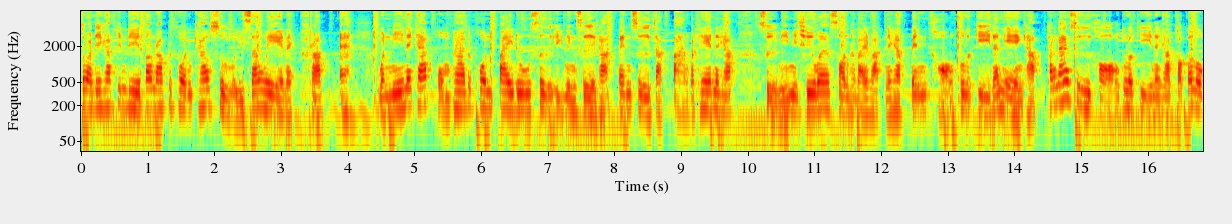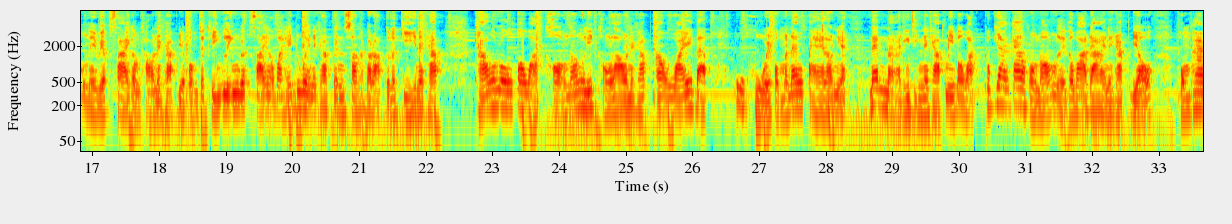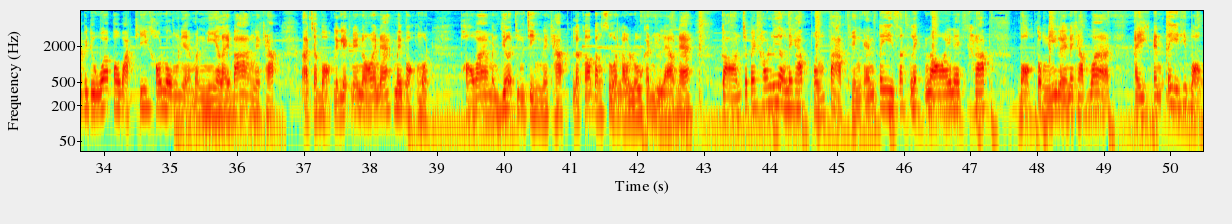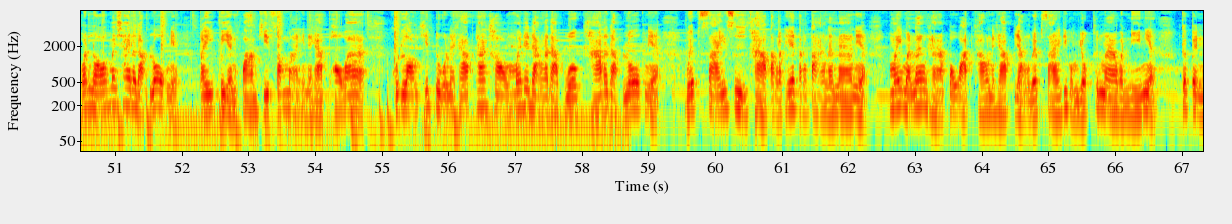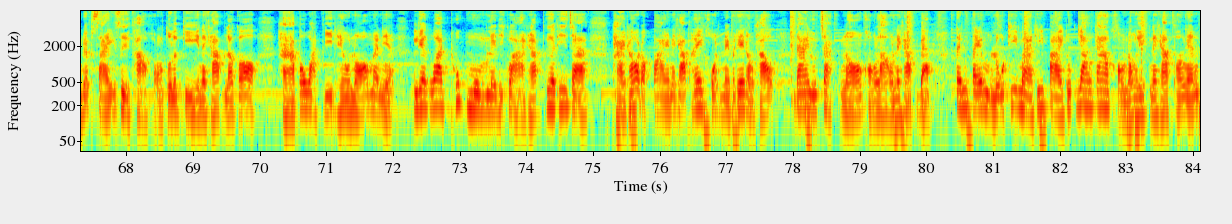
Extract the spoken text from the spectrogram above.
สวัสดีครับยินดีต้อนรับทุกคนเข้าสู่ Lisa Way นะครับอะวันนี้นะครับผมพาทุกคนไปดูสื่ออีกหนึ่งสื่อครับ เป็นสื่อจากต่างประเทศนะครับ สื่อนี้มีชื่อว่าซอนทบายรัตนะครับ เป็นของตุรกีนั่นเองครับ ทางด้านสื่อของตุรกีนะครับเขาก็ลงในเว็บไซต์ของเขานะครับ เดี๋ยวผมจะทิ้งลิงก์เว็บไซต์เอาไว้ให้ด้วยนะครับ เป็นซอนทบายรัตตุรกีนะครับเขาลงประวัติของน้องลิศของเรานะครับ เอาไว้แบบ โอ้โหผมมานั่งแปลแล้วเนี่ยแน่นหนาจริง ๆนะครับ มีประวัติทุกย่างก้าวของน้องเลยก็ว่าได้นะครับ เดี๋ยวผมพาไปดูว่าประวัติที่เขาลงเนี่ยมันมีอะไรบ้างนะครับ อาจจะบอกเล็กๆ น้อยๆนะ ไม่บอกหมด เพราะว่ามันเยอะจริง ๆนะครับ แล้วก็บางส่วนเรารู้กันอยู่แล้วนะ ก่อนจะไปเข้าเรื่องนะครับ ผมฝากถึงแอนตี้สักเล็กน้อยนะครับ บอกตรงนี้เลยนะครับว่าไอแอนตี้ที่บอกว่าน้องไม่ใช่ระดับโลกเนี่ย ไปเปลี่ยนความคิดสมัยนะครับ เพราะว่าคุณลองคิดดูนะครับ ถ้าเขาไม่ได้ดังระดับ world class ระดับโลกเนี่ย เว็บไซต์สื่อข่าวต่างประเทศต่างๆ นานาเนี่ย ไม่มานั่งหาประวัติเขานะครับ อย่างเว็บไซต์ที่ผมยกขึ้นมาวันนี้เนี่ย ก็เป็นเว็บไซต์สื่อข่าวของตุรกีนะครับ แล้วก็หาประวัติดีเทลน้องมาเนี่ย เรียกว่าทุกมุมเลยดีกว่าครับ เพื่อที่จะถ่ายทอดออกไปนะครับ ให้คนในประเทศของเขาได้รู้จักน้องของเรานะครับ แบบเต็มๆรู้ที่มาที่ไปทุกย่างก้าวของน้องลิศนะครับ เพราะงั้น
